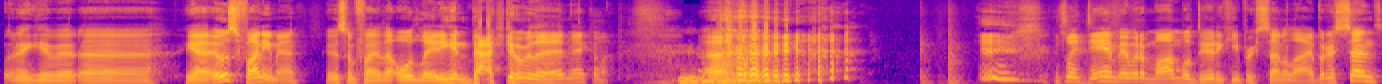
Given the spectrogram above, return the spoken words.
What did I give it? Uh, yeah, it was funny, man. It was some funny. That old lady getting bashed over the head, man. Come on. Uh, it's like, damn, man, what a mom will do to keep her son alive. But her son's,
